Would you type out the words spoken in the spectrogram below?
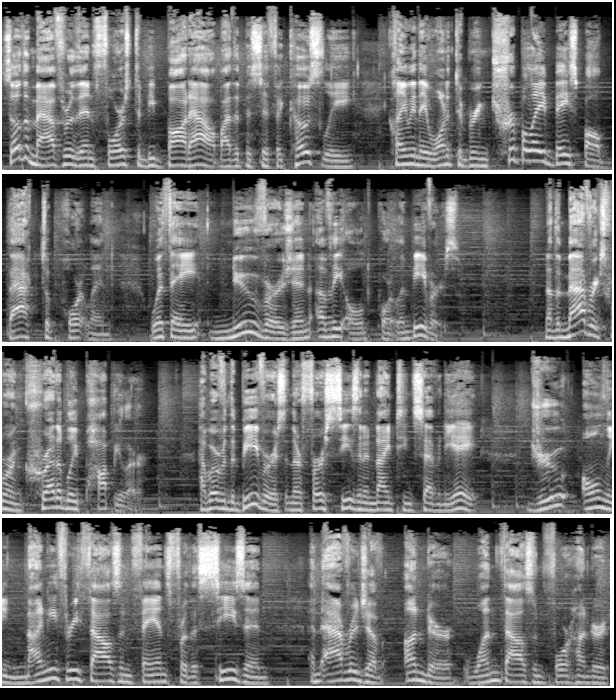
So the Mavs were then forced to be bought out by the Pacific Coast League, claiming they wanted to bring AAA baseball back to Portland with a new version of the old Portland Beavers. Now, the Mavericks were incredibly popular. However, the Beavers, in their first season in 1978, drew only 93,000 fans for the season, an average of under 1,400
